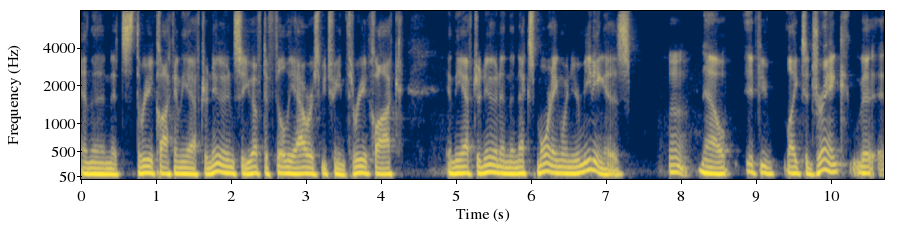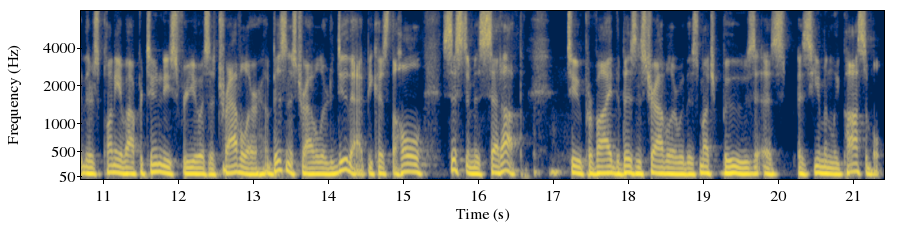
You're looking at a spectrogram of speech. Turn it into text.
and then it's three o'clock in the afternoon. So you have to fill the hours between three o'clock in the afternoon and the next morning when your meeting is. Mm. Now, if you like to drink, there's plenty of opportunities for you as a traveler, a business traveler, to do that because the whole system is set up to provide the business traveler with as much booze as as humanly possible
